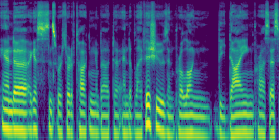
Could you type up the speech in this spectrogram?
And uh, I guess since we're sort of talking about uh, end of life issues and prolonging the dying process,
